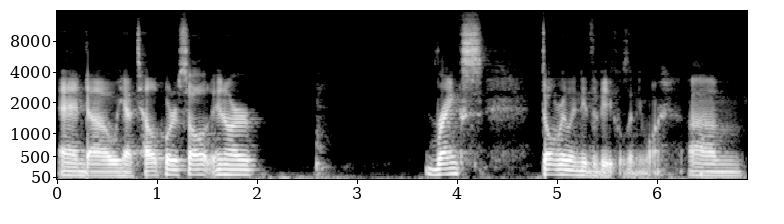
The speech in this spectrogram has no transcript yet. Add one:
and uh, we have teleport assault in our ranks, don't really need the vehicles anymore. Um,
